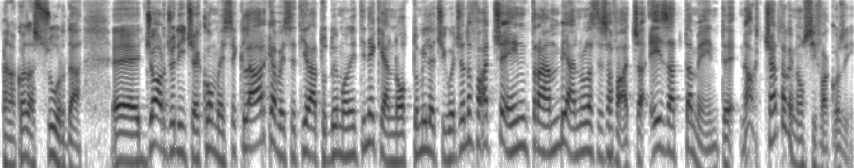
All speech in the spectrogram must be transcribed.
È una cosa assurda. Eh, Giorgio dice: È come se Clark avesse tirato due monetine che hanno 8500 facce e entrambe hanno la stessa faccia. Esattamente. No, certo che non si fa così.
